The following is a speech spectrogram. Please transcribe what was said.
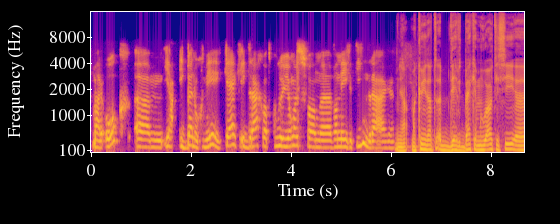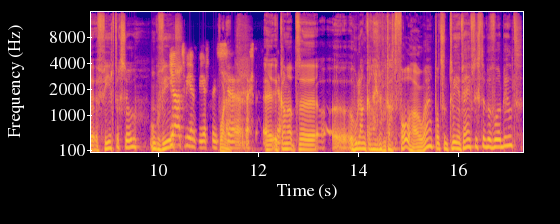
Maar ook, um, ja, ik ben nog mee. Kijk, ik draag wat coole jongens van, uh, van 19 dragen. Ja, maar kun je dat, uh, David Beckham, hoe oud is hij? Uh, 40 zo ongeveer? Ja, 42. Voilà. Uh, dacht, ja. kan dat, hoe lang kan hij nog dat volhouden? Tot zijn 52ste bijvoorbeeld?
